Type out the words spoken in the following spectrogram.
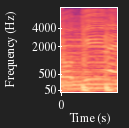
途切れ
